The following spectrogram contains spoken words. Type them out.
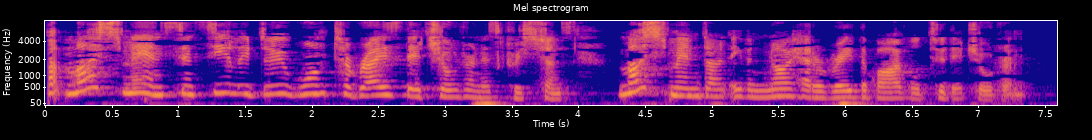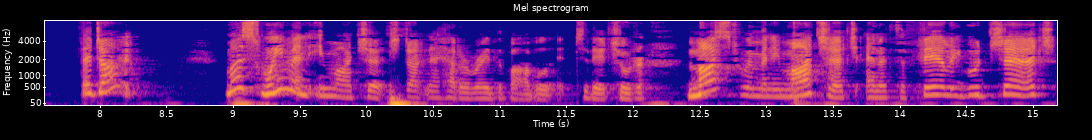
But most men sincerely do want to raise their children as Christians. Most men don't even know how to read the Bible to their children. They don't. Most women in my church don't know how to read the Bible to their children. Most women in my church, and it's a fairly good church,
